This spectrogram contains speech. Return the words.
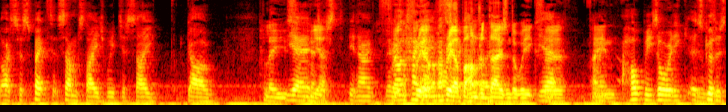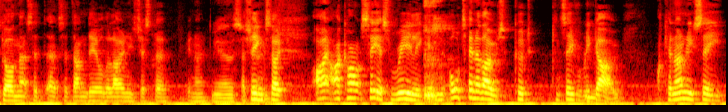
I, I suspect at some stage we'd just say go. Please. Yeah, Yeah. just you know. Free- there's- free up, free up a hundred thousand a week for Yeah. I paying. mean, Holtby's already as good mm. as gone. That's a that's a done deal. The loan is just a you know Yeah, a a thing. So I, I can't see us really. Getting, all ten of those could conceivably mm. go. I can only see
